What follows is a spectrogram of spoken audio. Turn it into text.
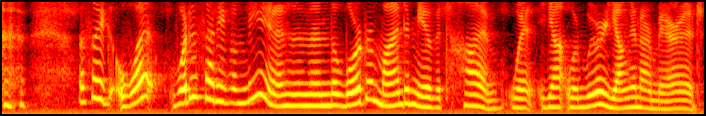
I was like, what? What does that even mean? And then the Lord reminded me of a time when young, when we were young in our marriage,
